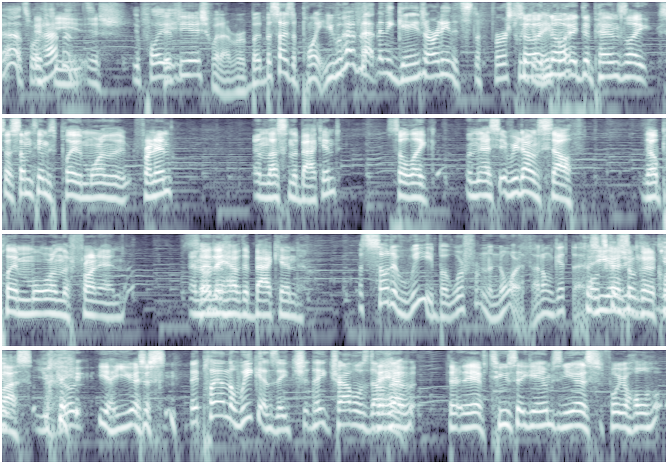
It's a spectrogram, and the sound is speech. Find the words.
Yeah, that's what happens. 50-ish. You play. 50-ish, whatever. But besides the point, you have that many games already and it's the first week So of April. no, it depends. Like, so some teams play more on the front end and less on the back end. So like, unless if you're down south, they'll play more on the front end, and So then they did- have the back end but so did we, but we're from the north. I don't get that. because Well, it's you 'cause guys don't go to you- class. you go- yeah, you guys just They play on the weekends. They ch- they travels down they to- have they're- they have Tuesday games, and you guys for your whole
